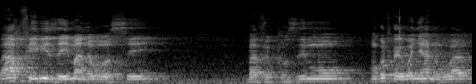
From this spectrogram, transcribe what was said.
bapfuye bizeye imana bose bava ikuzimu nk'uko twabibonye hano ngo ba-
